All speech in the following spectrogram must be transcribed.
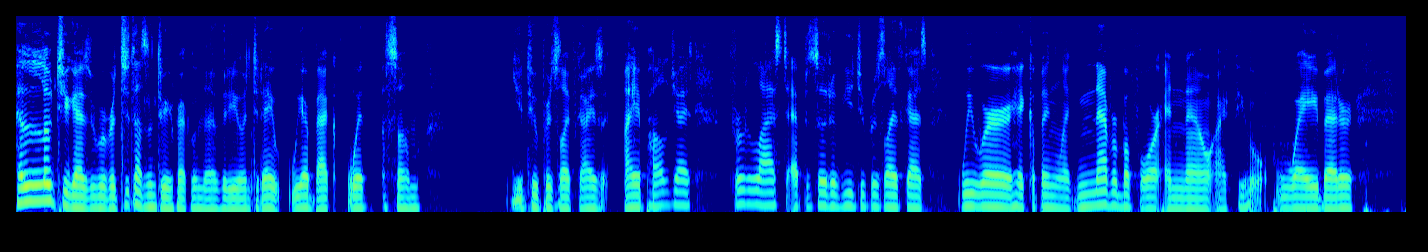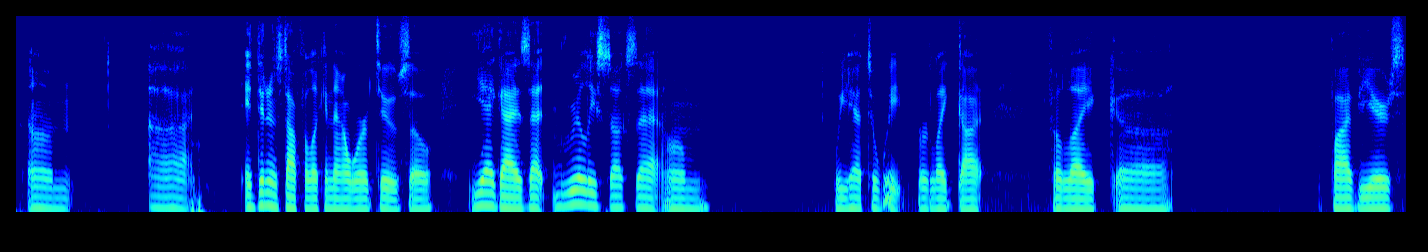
Hello to you guys, remember 2003 back with another video, and today we are back with some YouTuber's Life, guys. I apologize for the last episode of YouTuber's Life, guys. We were hiccuping like never before, and now I feel way better. Um, uh, it didn't stop for like an hour or two, so yeah, guys, that really sucks that, um, we had to wait for like, got, for like, uh, five years.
